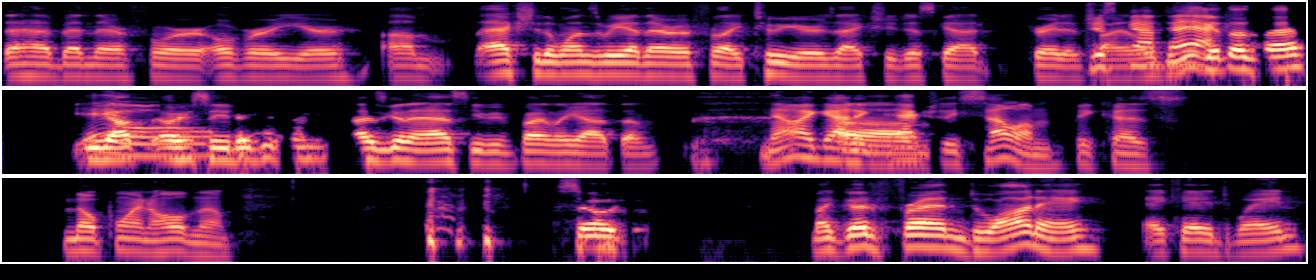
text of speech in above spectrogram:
that have been there for over a year. Um, actually, the ones we had there for like two years actually just got graded. Just finally. got Did you back. get those back? You got? Or so you did get them? I was gonna ask you if you finally got them. Now I got to Um, actually sell them because no point in holding them. So, my good friend Duane, aka Dwayne,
